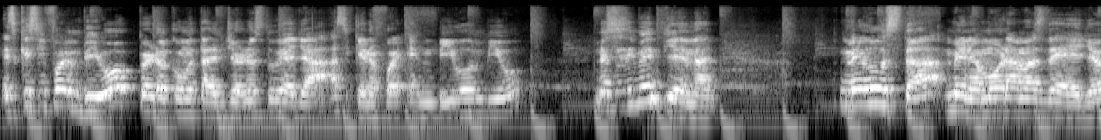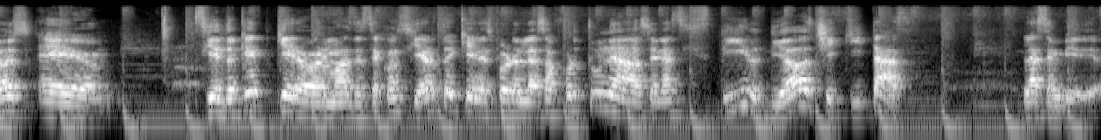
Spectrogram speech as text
es que sí fue en vivo, pero como tal yo no estuve allá, así que no fue en vivo, en vivo. No sé si me entiendan. Me gusta, me enamora más de ellos. Eh, siento que quiero ver más de este concierto y quienes fueron las afortunadas en asistir. Dios, chiquitas. Las envidio.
